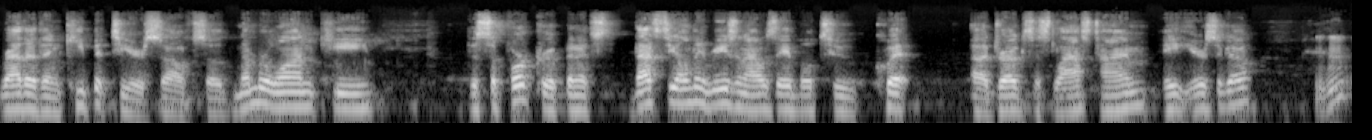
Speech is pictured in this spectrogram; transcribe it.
rather than keep it to yourself. So number one key, the support group, and it's that's the only reason I was able to quit uh, drugs this last time eight years ago. Mhm.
